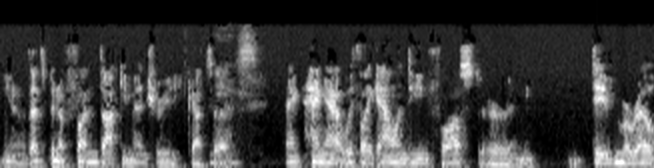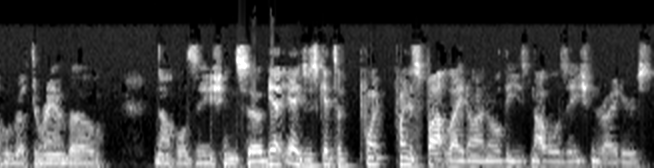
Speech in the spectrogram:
you know that's been a fun documentary. Got to nice. hang, hang out with like Alan Dean Foster and David Morrell, who wrote the Rambo novelization. So yeah, yeah, just get to point point a spotlight on all these novelization writers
